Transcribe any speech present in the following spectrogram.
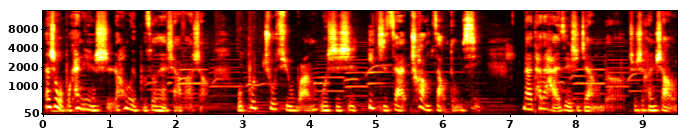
但是我不看电视，然后我也不坐在沙发上，我不出去玩，我只是一直在创造东西。那他的孩子也是这样的，就是很少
